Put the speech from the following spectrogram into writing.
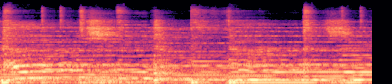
다시는 다시는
